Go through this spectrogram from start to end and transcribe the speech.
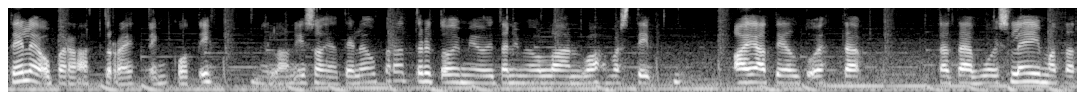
teleoperaattoreiden koti. Meillä on isoja teleoperaattoritoimijoita, niin me ollaan vahvasti ajateltu, että tätä voisi leimata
